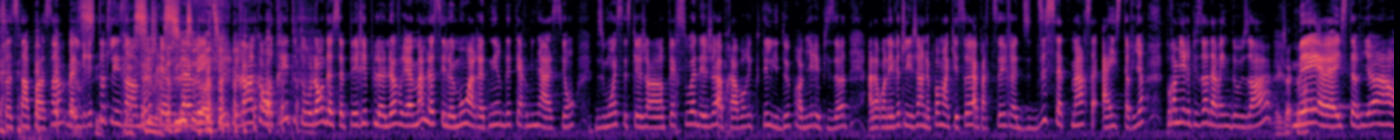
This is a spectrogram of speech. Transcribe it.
ça, c'est en passant, malgré Merci. toutes les Merci, embûches que vous avez rencontrées tout au long de ce périple-là. Vraiment, là, c'est le mot à retenir, détermination. Du moins, c'est ce que j'en perçois déjà après avoir écouté les deux premiers épisodes. Alors, on invite les gens à ne pas manquer ça à partir euh, du 17 mars à Historia. Premier épisode à 22h. Exactement. Mais euh, Historia, hein,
